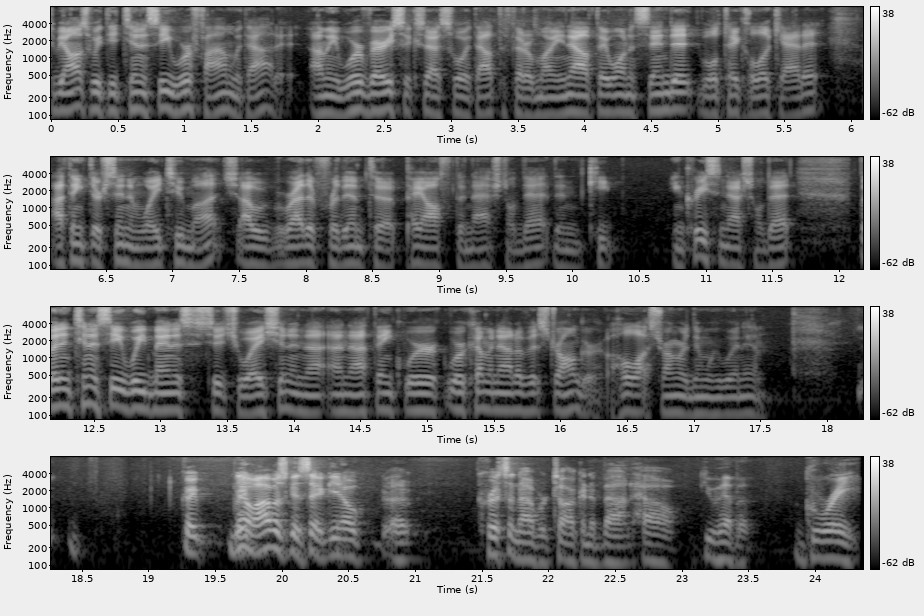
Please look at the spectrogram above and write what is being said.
to be honest with you, Tennessee, we're fine without it. I mean, we're very successful without the federal money. Now, if they want to send it, we'll take a look at it. I think they're sending way too much. I would rather for them to pay off the national debt than keep increasing national debt. But in Tennessee, we managed the situation, and I, and I think we're we're coming out of it stronger, a whole lot stronger than we went in. Great. No, I was going to say, you know, uh, Chris and I were talking about how you have a great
